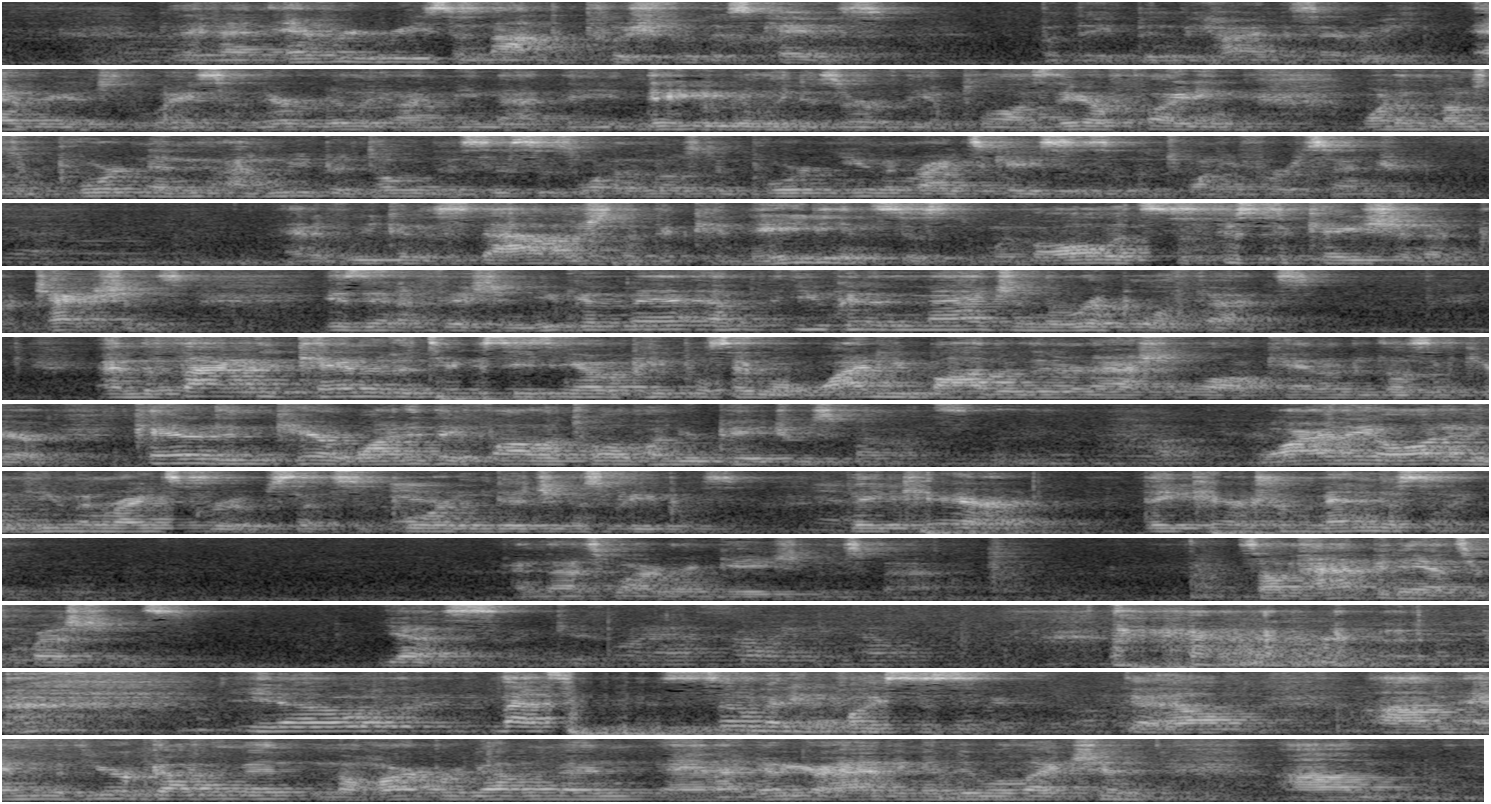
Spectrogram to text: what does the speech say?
They've had every reason not to push for this case, but they've been behind us every every inch of the way. So they're really, I mean that, they, they really deserve the applause. They are fighting one of the most important, and, and we've been told this, this is one of the most important human rights cases of the 21st century. And if we can establish that the Canadian system, with all its sophistication and protections, is inefficient, you can, um, you can imagine the ripple effects. And the fact that Canada takes these, you know, people say, well, why do you bother with international law? Canada doesn't care. Canada didn't care. Why did they file a 1,200 page response? Why are they auditing human rights groups that support indigenous peoples? They care. They care tremendously. And that's why we're engaged in this battle. So I'm happy to answer questions. Yes, thank you. I want to ask how I can help. you know, that's so many places to help. Um, and with your government and the Harper government, and I know you're having a new election, um,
